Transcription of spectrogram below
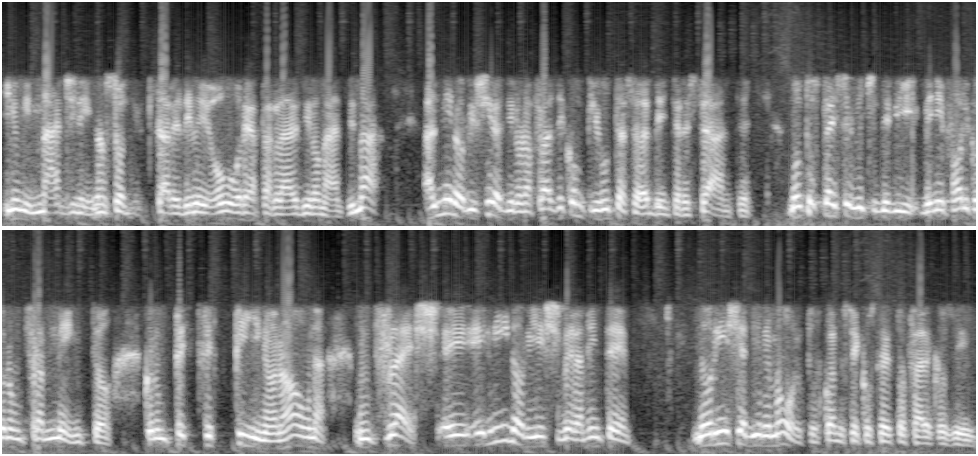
io mi immagini, non so, di stare delle ore a parlare di romanzi, ma almeno riuscire a dire una frase compiuta sarebbe interessante. Molto spesso invece devi venire fuori con un frammento, con un pezzettino, no? Una, un flash e, e lì non riesci veramente non riesci a dire molto quando sei costretto a fare così.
